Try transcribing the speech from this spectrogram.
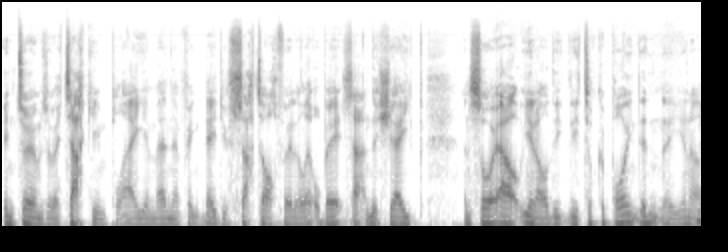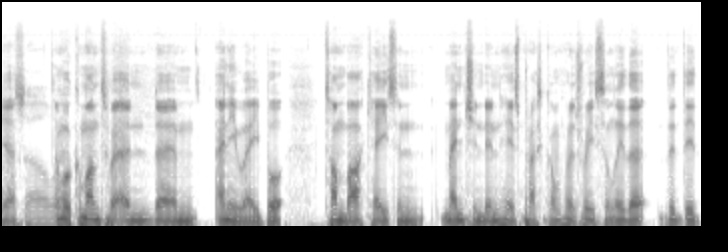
in terms of attacking play, and then I think they just sat off it a little bit, sat in the shape, and saw it out. You know, they, they took a point, didn't they? You know, Yeah, so and we'll uh, come on to it. And um, anyway, but Tom Barkhuizen mentioned in his press conference recently that that that,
